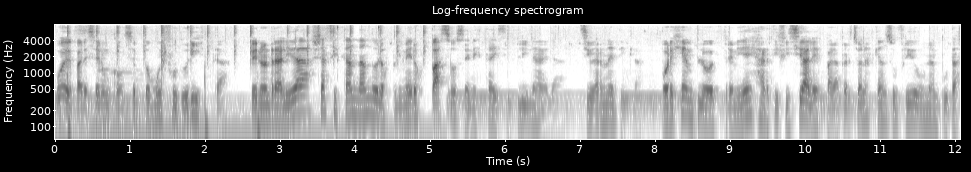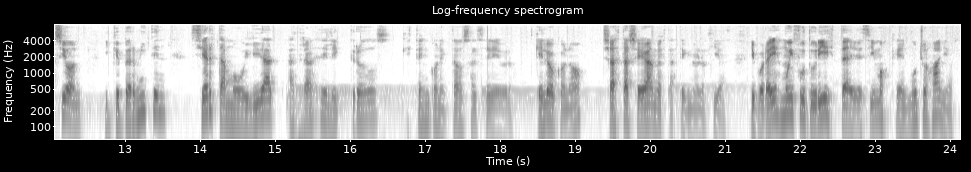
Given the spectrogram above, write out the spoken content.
Puede parecer un concepto muy futurista, pero en realidad ya se están dando los primeros pasos en esta disciplina de la cibernética. Por ejemplo, extremidades artificiales para personas que han sufrido una amputación y que permiten cierta movilidad a través de electrodos que estén conectados al cerebro. Qué loco, ¿no? Ya está llegando estas tecnologías. Y por ahí es muy futurista y decimos que en muchos años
